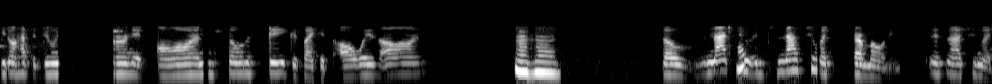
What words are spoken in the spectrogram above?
you don't have to do it turn it on, so to speak. It's like it's always on. Mhm. So not too it's not too much ceremony. It's not too much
